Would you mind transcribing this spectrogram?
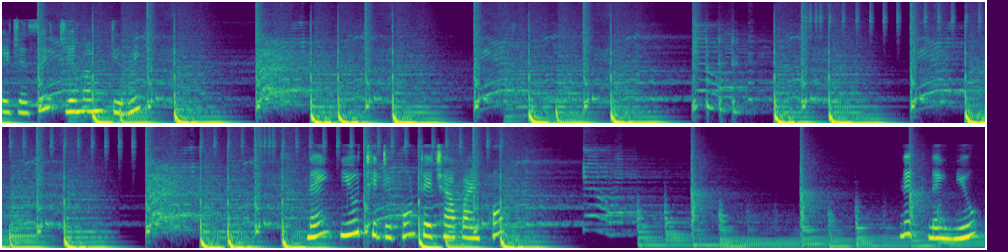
HSC GMM TV Nay, you titi pon te cha pan pon. Nickname new.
